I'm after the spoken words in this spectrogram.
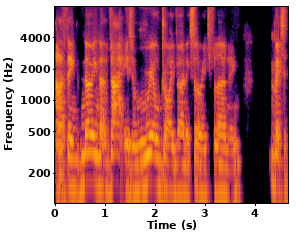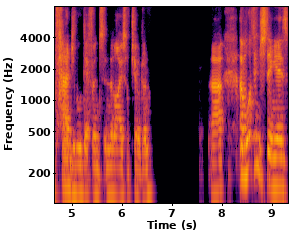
And I think knowing that that is a real driver and accelerator for learning makes a tangible difference in the lives of children. Uh, and what's interesting is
